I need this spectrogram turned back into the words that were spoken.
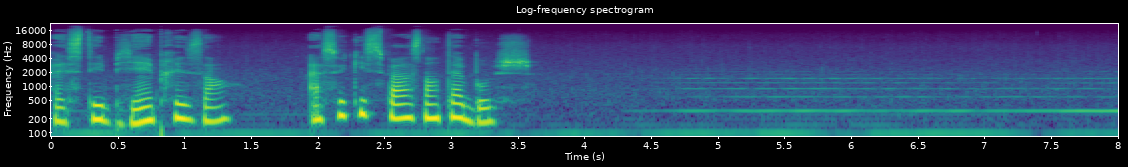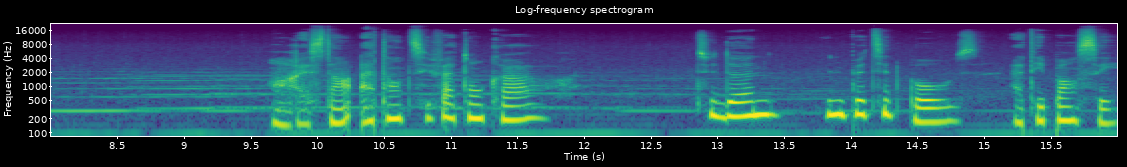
rester bien présent à ce qui se passe dans ta bouche. En restant attentif à ton corps, tu donnes une petite pause à tes pensées.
